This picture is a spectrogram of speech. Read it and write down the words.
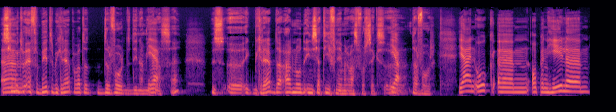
Misschien Um, moeten we even beter begrijpen wat het ervoor de dynamiek Ja. was. Hè? Dus uh, ik begrijp dat Arno de initiatiefnemer was voor seks uh, Ja. daarvoor. Ja, en ook um, op een hele...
